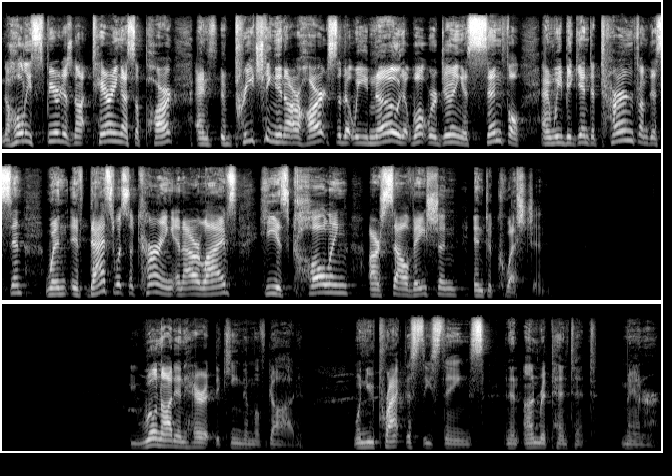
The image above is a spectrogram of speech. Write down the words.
and the Holy Spirit is not tearing us apart and preaching in our hearts so that we know that what we're doing is sinful and we begin to turn from this sin. When, if that's what's occurring in our lives, He is calling our salvation into question. You will not inherit the kingdom of God when you practice these things in an unrepentant manner.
